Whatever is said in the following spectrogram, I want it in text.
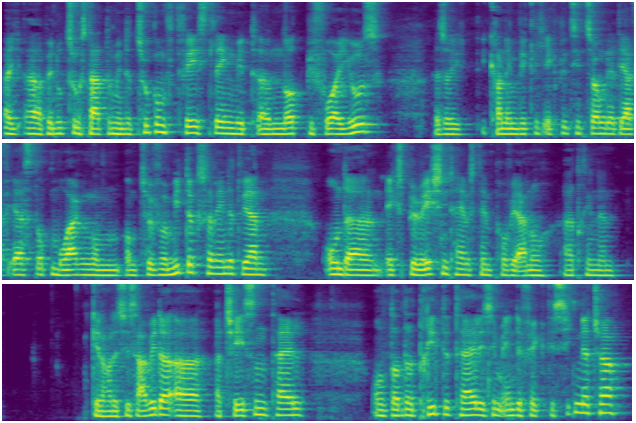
ein Benutzungsdatum in der Zukunft festlegen mit äh, Not Before Use. Also ich, ich kann ihm wirklich explizit sagen, der darf erst ab morgen um, um 12 Uhr mittags verwendet werden. Und ein Expiration Timestamp habe ich auch noch äh, drinnen. Genau, das ist auch wieder äh, ein JSON-Teil. Und dann der dritte Teil ist im Endeffekt die Signature.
